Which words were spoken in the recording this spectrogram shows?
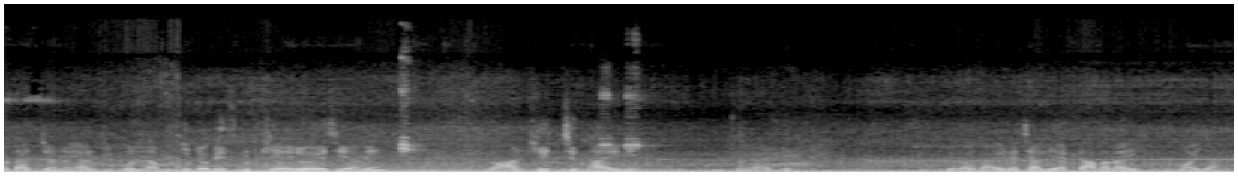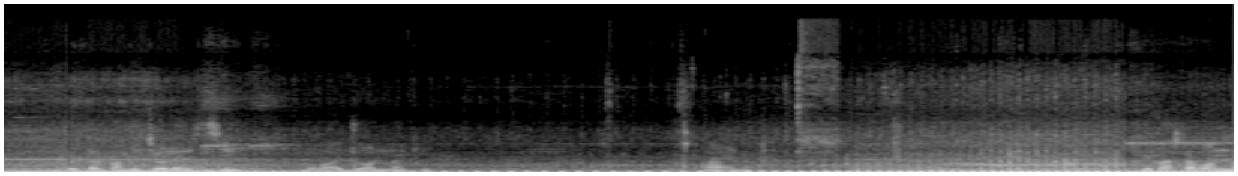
ওটার জন্যই আর কি করলাম দুটো বিস্কুট খেয়েই রয়েছি আমি, তো আর কিচ্ছু খাইনি। ঠিক আছে এবার গাড়িটা চালিয়ে একটা আলাদাই মজা। পেট্রোল পাম্পে চলে এসেছি। বাবা, জল নাকি? অ্যান্ড এ পাশটা বন্ধ?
